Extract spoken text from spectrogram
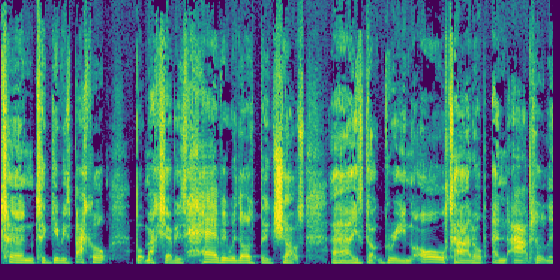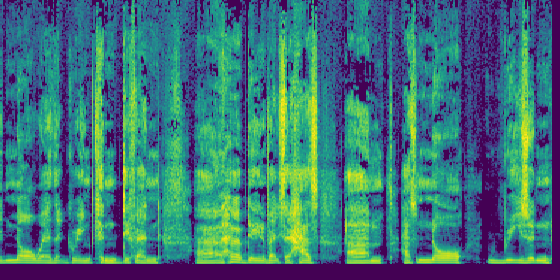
turn to give his back up, but Makhachev is heavy with those big shots. Uh, he's got Green all tied up and absolutely nowhere that Green can defend. Uh, Herb Dean eventually has um, has no reason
